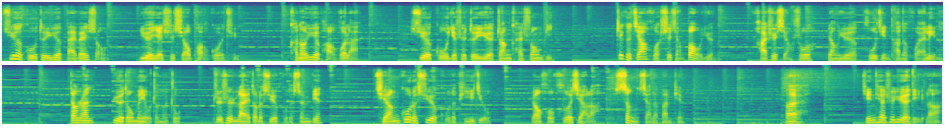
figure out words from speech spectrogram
血骨对月摆摆手，月也是小跑过去。看到月跑过来，血骨也是对月张开双臂。这个家伙是想抱怨，还是想说让月扑进他的怀里呢？当然，月都没有这么做，只是来到了血骨的身边，抢过了血骨的啤酒，然后喝下了剩下的半瓶。哎，今天是月底了，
